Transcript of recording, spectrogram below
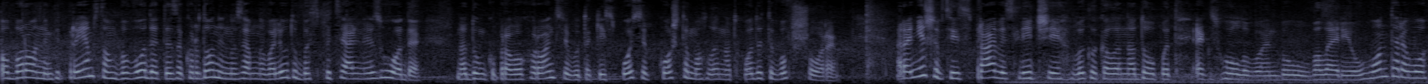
оборонним підприємствам виводити за кордон іноземну валюту без спеціальної згоди. На думку правоохоронців, у такий спосіб кошти могли надходити в офшори. Раніше в цій справі слідчі викликали на допит екс-голову НБУ Валерію Гонтареву.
